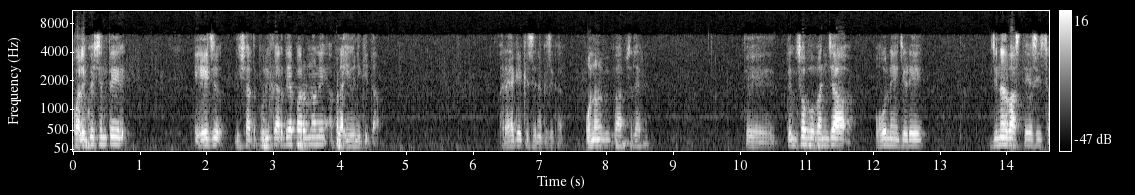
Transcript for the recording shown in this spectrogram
ਕੁਆਲੀਫਿਕੇਸ਼ਨ ਤੇ ਏਜ ਦੀ ਸ਼ਰਤ ਪੂਰੀ ਕਰਦੇ ਆ, ਪਰ ਉਹਨਾਂ ਨੇ ਅਪਲਾਈ ਹੀ ਨਹੀਂ ਕੀਤਾ। ਰਹਿ ਗਏ ਕਿਸੇ ਨਾ ਕਿਸੇ ਕਾਰਨ ਉਹਨਾਂ ਨੂੰ ਵੀ ਵਾਪਸ ਲੈ ਰਹੇ ਤੇ 352 ਉਹ ਨੇ ਜਿਹੜੇ ਜਿਨ੍ਹਾਂ ਵਾਸਤੇ ਅਸੀਂ ਸ-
